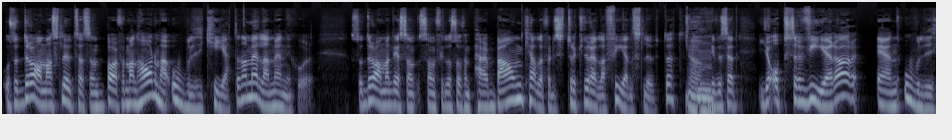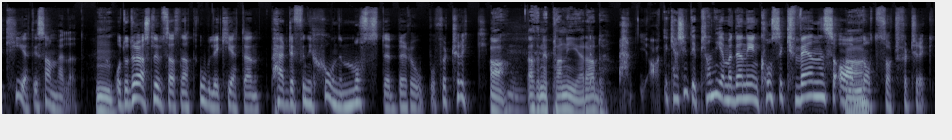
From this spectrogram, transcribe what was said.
Och så drar man slutsatsen, bara för att man har de här olikheterna mellan människor, så drar man det som, som filosofen Per Baum kallar för det strukturella felslutet. Mm. Det vill säga att jag observerar en olikhet i samhället. Mm. Och då drar jag slutsatsen att olikheten per definition måste bero på förtryck. Ja, mm. Att den är planerad. Ja, det kanske inte är planerad, men den är en konsekvens av ja. något sorts förtryck.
